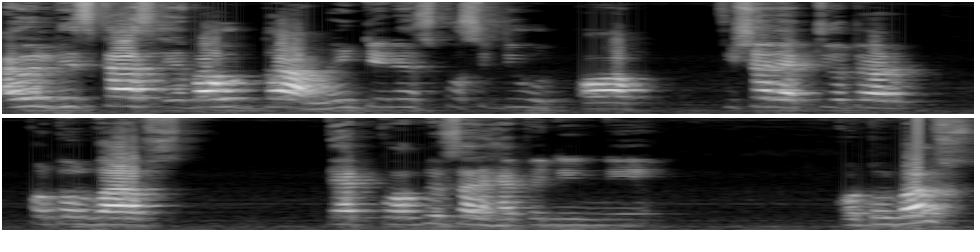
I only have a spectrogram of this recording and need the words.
I will discuss about the maintenance procedure of Fisher actuator control valves that problems are happening in control valves.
